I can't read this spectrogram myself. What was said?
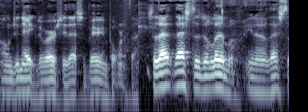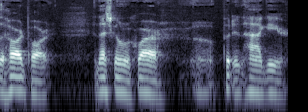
on genetic diversity. That's a very important thing. So that that's the dilemma. You know, that's the hard part and that's going to require uh, putting it in high gear.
